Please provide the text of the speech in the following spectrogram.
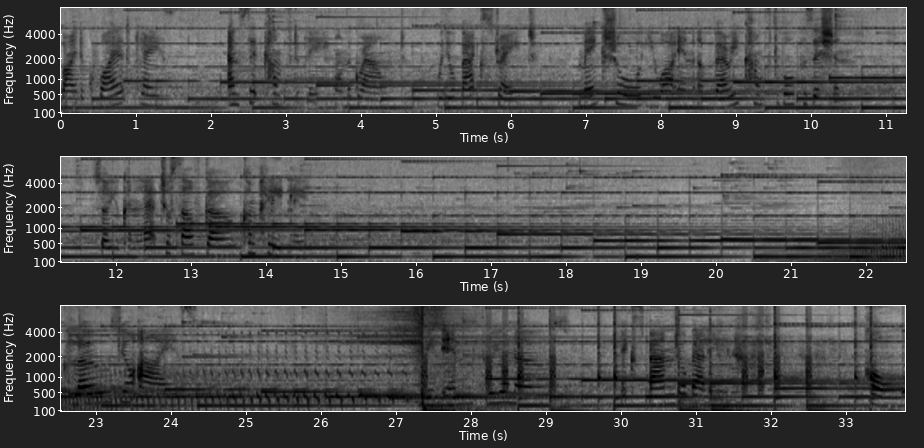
Find a quiet place and sit comfortably on the ground with your back straight. Make sure you are in a very comfortable position so you can let yourself go completely. Close your eyes. Expand your belly. Hold.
